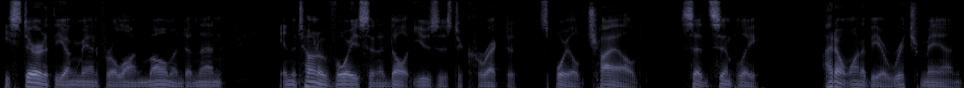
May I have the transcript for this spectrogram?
He stared at the young man for a long moment and then, in the tone of voice an adult uses to correct a spoiled child, said simply, I don't want to be a rich man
